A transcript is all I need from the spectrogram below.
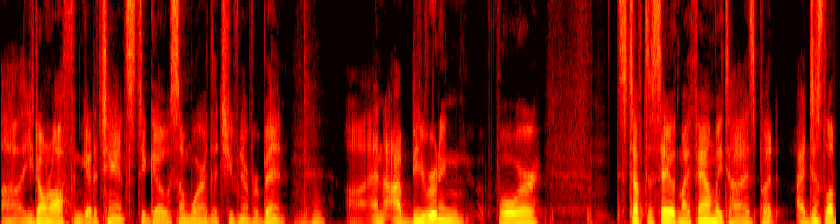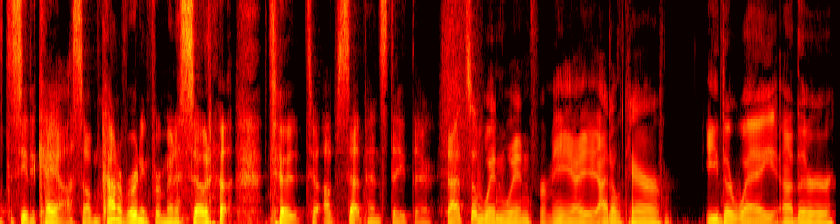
Uh, you don't often get a chance to go somewhere that you've never been, mm-hmm. uh, and I'd be rooting for it's tough to say with my family ties, but I just love to see the chaos. So I'm kind of rooting for Minnesota to to upset Penn State there. That's a win-win for me. I, I don't care either way. Other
